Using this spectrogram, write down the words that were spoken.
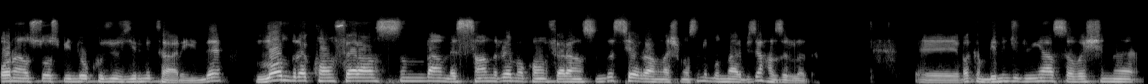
10 Ağustos 1920 tarihinde Londra konferansından ve Sanremo konferansında Sevr Anlaşması'nı bunlar bize hazırladı. Ee, bakın Birinci Dünya Savaşı'nı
